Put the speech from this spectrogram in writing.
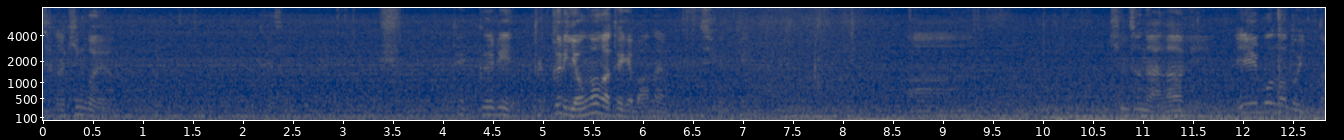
잠깐 킨 거예요 그래서 댓글이 댓글이 영어가 되게 많아요. 지금. 아 김선우 I love you 일본어도 있다.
